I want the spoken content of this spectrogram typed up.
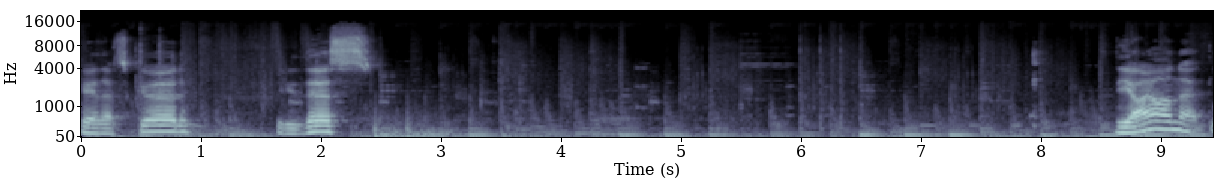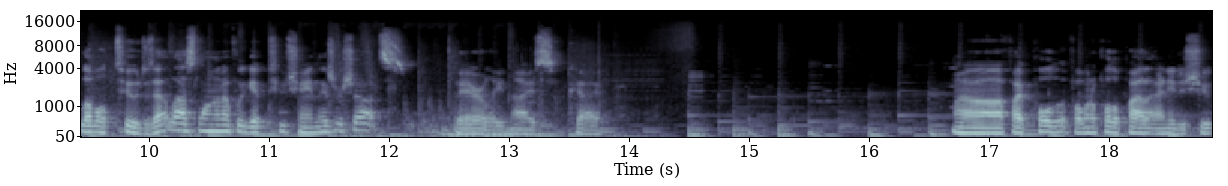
Okay, that's good. We do this. The ion at level 2, does that last long enough we get two chain laser shots? Barely, nice, okay. Uh, if I pull, if I want to pull the pilot, I need to shoot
